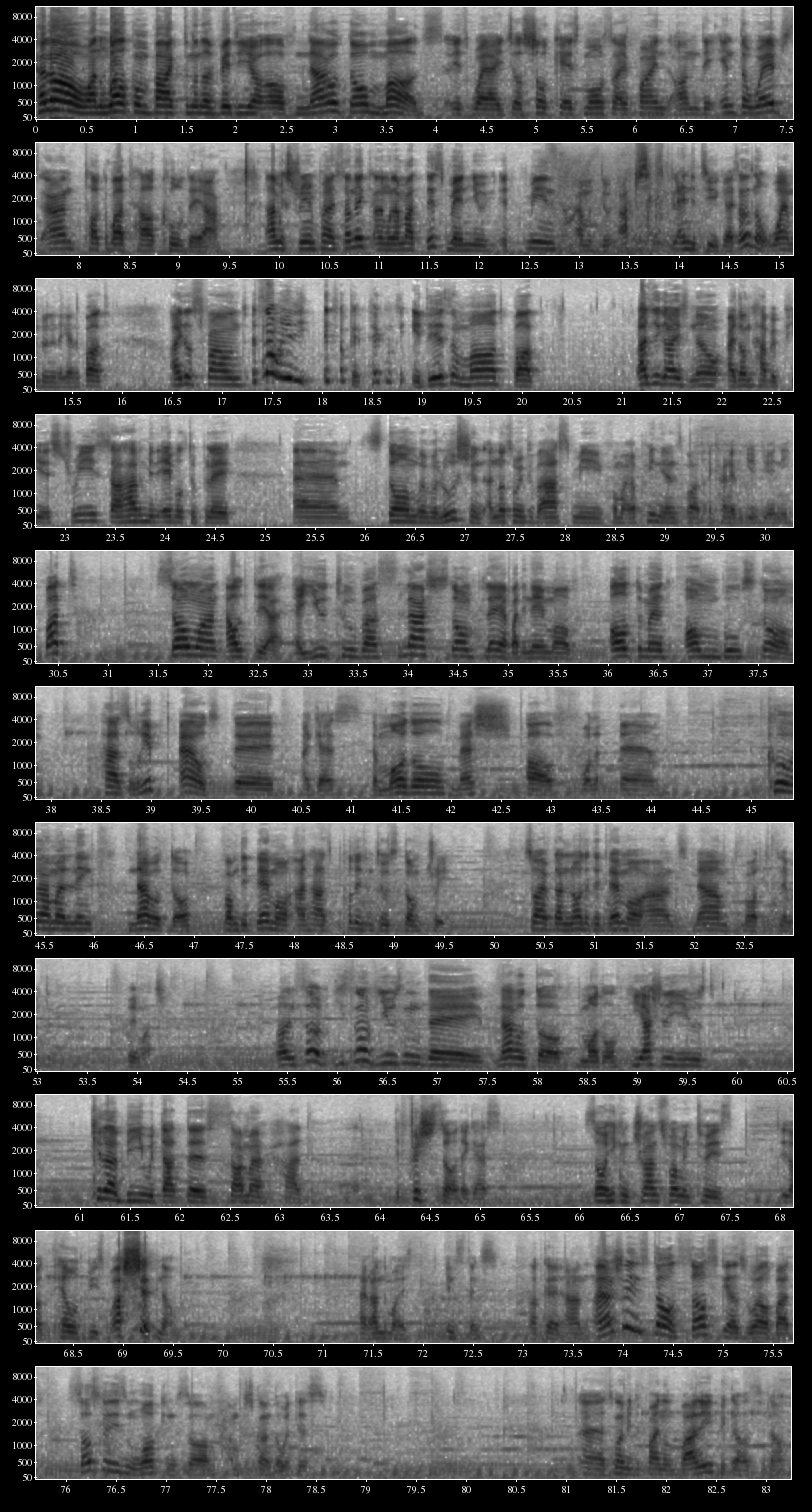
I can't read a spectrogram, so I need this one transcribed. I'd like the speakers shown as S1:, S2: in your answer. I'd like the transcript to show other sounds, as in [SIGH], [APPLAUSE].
S1: Hello and welcome back to another video of Naruto mods. It's where I just showcase mods I find on the interwebs and talk about how cool they are. I'm XtremePyroSonic and when I'm at this menu it means I'm gonna do I've just explained it to you guys. I don't know why I'm doing it again but I just found it's not really it's okay technically it is a mod but as you guys know I don't have a PS3 so I haven't been able to play um, Storm Revolution. I know some of you have asked me for my opinions, but I can't really give you any. But someone out there, a YouTuber slash Storm player by the name of Ultimate Ombu Storm, has ripped out the, I guess, the model mesh of what um, Kurama linked Naruto from the demo and has put it into Storm 3. So I've downloaded the demo and now I'm about to play with it, pretty much. Well, instead of instead of using the Naruto model, he actually used Killer Bee with that the Samehada, the fish sword, I guess. So he can transform into his, you know, tailed beast. Ah, oh, shit, no. [LAUGHS] I randomized instincts. Okay, and I actually installed Sasuke as well, but Sasuke isn't working, so I'm, I'm just gonna go with this. Uh, it's gonna be the final valley because you know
